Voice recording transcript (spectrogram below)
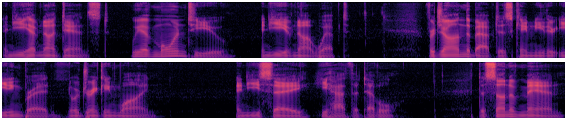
and ye have not danced. We have mourned to you, and ye have not wept. For John the Baptist came neither eating bread nor drinking wine, and ye say, He hath a devil. The Son of Man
